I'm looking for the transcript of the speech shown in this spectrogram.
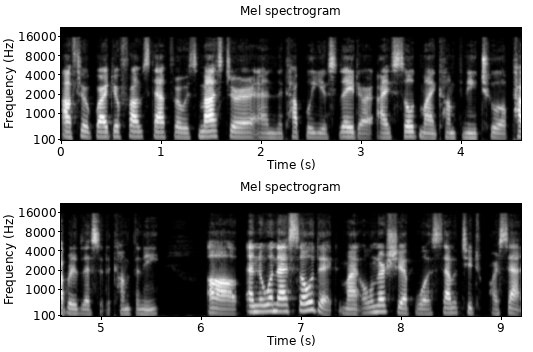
after graduating from Stanford with master and a couple years later I sold my company to a public listed company. Uh, and when I sold it my ownership was 72%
